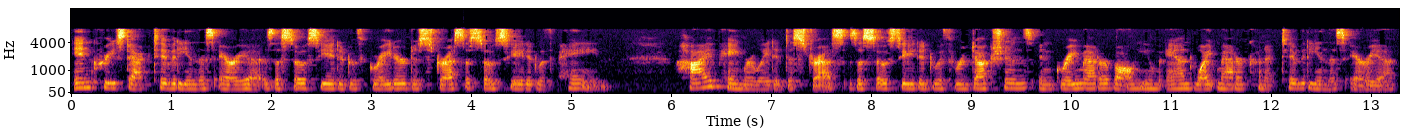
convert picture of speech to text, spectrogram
Increased activity in this area is associated with greater distress associated with pain. High pain-related distress is associated with reductions in gray matter volume and white matter connectivity in this area,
